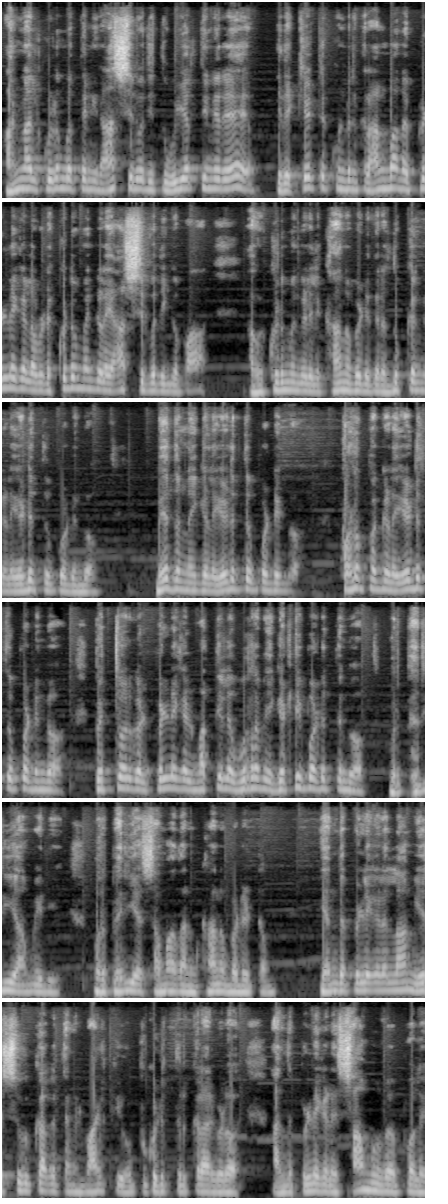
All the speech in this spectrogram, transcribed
அண்ணால் குடும்பத்தை நீர் ஆசீர்வதித்து உயர்த்தினரே. இதை கேட்டுக்கொண்டிருக்கிற அன்பான பிள்ளைகள் அவருடைய குடும்பங்களை ஆசீர்வதிங்கப்பா. அவர் குடும்பங்களில் காணப்படுகிற துக்கங்களை எடுத்து போடுங்க. வேதனைகளை எடுத்து போடுங்க. குழப்பங்களை எடுத்து போடுங்க. பெற்றோர்கள் பிள்ளைகள் மத்தியில் உறவை கெட்டிப்படுத்துங்க. ஒரு பெரிய அமைதி ஒரு பெரிய சமாதானம் காணப்படட்டும். எந்த பிள்ளைகளெல்லாம் இயேசுவுக்காக தங்கள் வாழ்க்கையை ஒப்பு கொடுத்திருக்கிறார்களோ அந்த பிள்ளைகளை சாமுவை போல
